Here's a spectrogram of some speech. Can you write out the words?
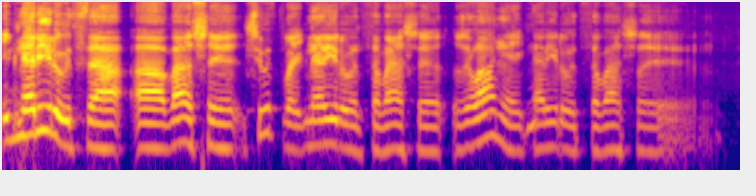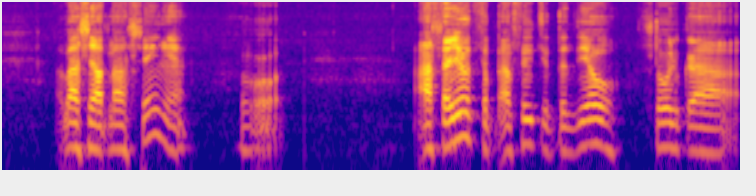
игнорируются а, ваши чувства, игнорируются ваши желания, игнорируются ваши, ваши отношения, вот. Остается, по сути, это дел только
